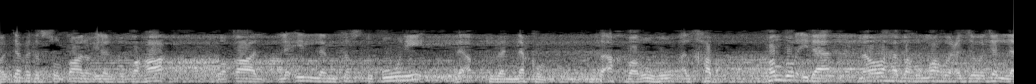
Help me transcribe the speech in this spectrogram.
والتفت السلطان إلى الفقهاء وقال لئن لم تصدقوني لأقتلنكم. فأخبروه الخبر. فانظر إلى ما وهبه الله عز وجل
